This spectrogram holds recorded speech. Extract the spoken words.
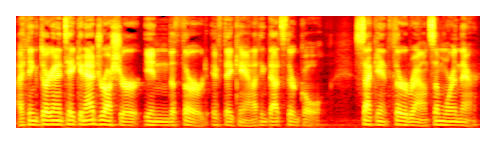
I think they're going to take an edge rusher in the third if they can. I think that's their goal. Second, third round, somewhere in there.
